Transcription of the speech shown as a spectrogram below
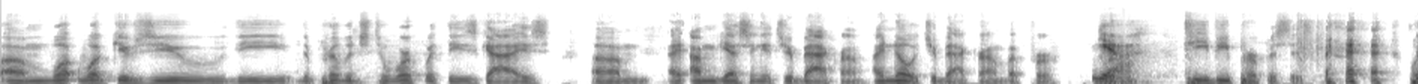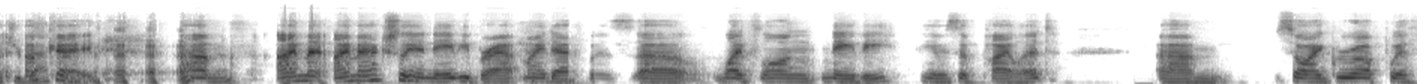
Um, what what gives you the the privilege to work with these guys? Um, I, I'm guessing it's your background. I know it's your background, but for Yeah. TV purposes, what's your Okay. background? Um, I'm a, I'm actually a Navy brat. My dad was uh, lifelong Navy. He was a pilot. Um, so I grew up with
